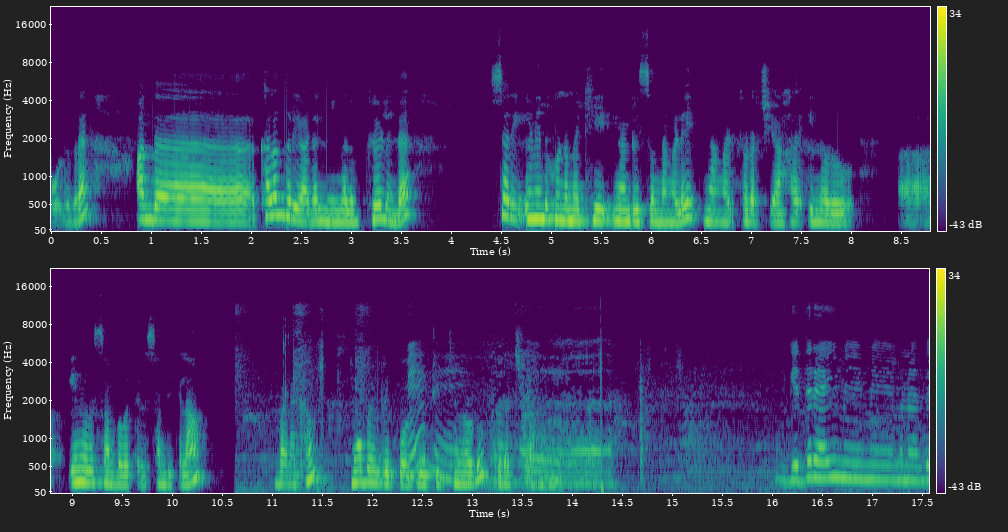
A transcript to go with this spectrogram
போடுகிறேன். அந்த கலந்துரையாடல் நீங்களும் கேளுங்க. சரி இணைந்து கொண்டமைக்கு நன்றி சொந்தங்களே நாங்கள் தொடர்ச்சியாக இன்னொரு ஆஹ், இன்னொரு சம்பவத்தில் சந்திக்கலாம் வணக்கம் மொபைல் ரிப்போர்ட் யூடியூப் சேனலோடு தொடர்ச்சியாக இணைந்திருங்கள். ගෙදර ඇයි මේ මේ මොනවද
